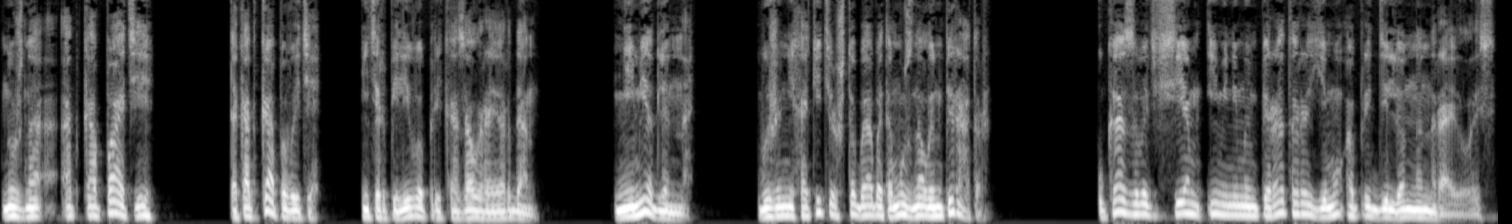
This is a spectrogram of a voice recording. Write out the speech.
Нужно откопать и...» «Так откапывайте!» — нетерпеливо приказал Райердан. «Немедленно! Вы же не хотите, чтобы об этом узнал император?» Указывать всем именем императора ему определенно нравилось.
